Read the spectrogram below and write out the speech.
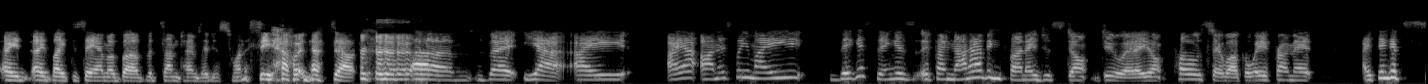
I, i'd like to say i'm above but sometimes i just want to see how it nets out. Um, but yeah i i honestly my biggest thing is if i'm not having fun i just don't do it. I don't post i walk away from it. I think it's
